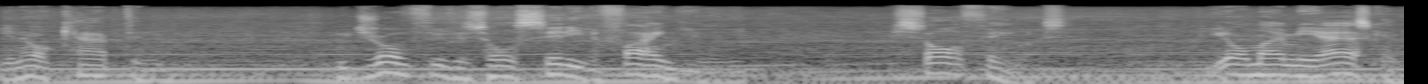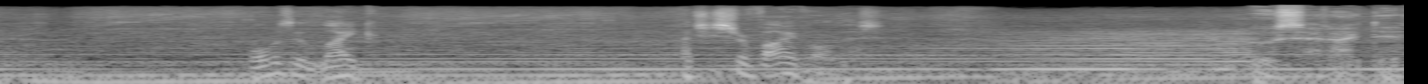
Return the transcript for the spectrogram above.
You know, Captain, we drove through this whole city to find you. We saw things. You don't mind me asking, what was it like? How'd you survive all this? Who said I did?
